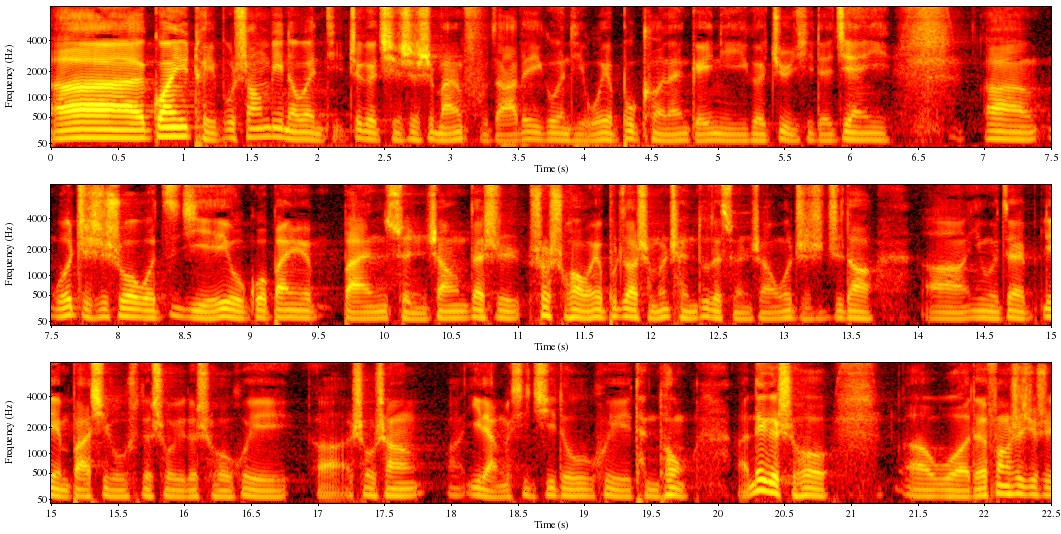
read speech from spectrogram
呃，关于腿部伤病的问题，这个其实是蛮复杂的一个问题，我也不可能给你一个具体的建议。啊，我只是说我自己也有过半月板损伤，但是说实话，我也不知道什么程度的损伤，我只是知道。啊，因为在练巴西柔术的时候，有的时候会啊受伤啊，一两个星期都会疼痛啊。那个时候，呃，我的方式就是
